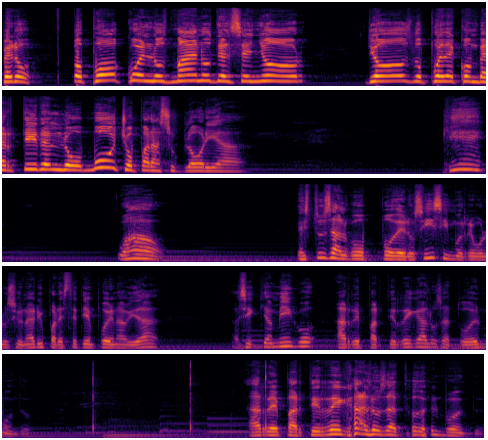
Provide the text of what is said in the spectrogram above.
Pero lo poco en las manos del Señor, Dios lo puede convertir en lo mucho para su gloria. ¿Qué? ¡Wow! Esto es algo poderosísimo y revolucionario para este tiempo de Navidad. Así que amigo, a repartir regalos a todo el mundo. A repartir regalos a todo el mundo.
